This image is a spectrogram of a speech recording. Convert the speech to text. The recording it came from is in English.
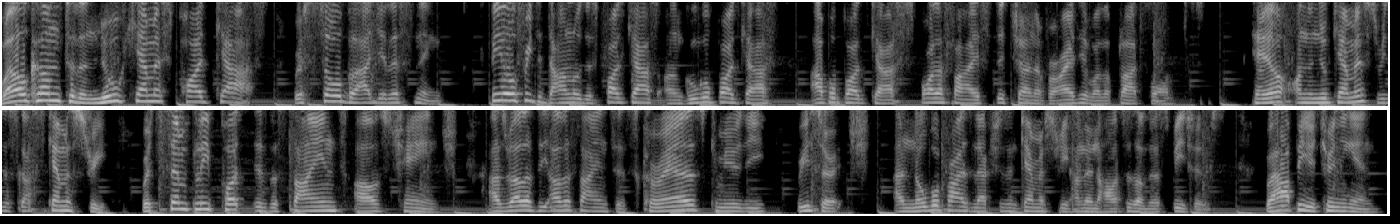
Welcome to the New Chemist podcast. We're so glad you're listening. Feel free to download this podcast on Google Podcasts, Apple Podcasts, Spotify, Stitcher, and a variety of other platforms. Here on the New Chemist, we discuss chemistry, which simply put is the science of change, as well as the other sciences, careers, community, research, and Nobel Prize lectures in chemistry and the analysis of their speeches. We're happy you're tuning in.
